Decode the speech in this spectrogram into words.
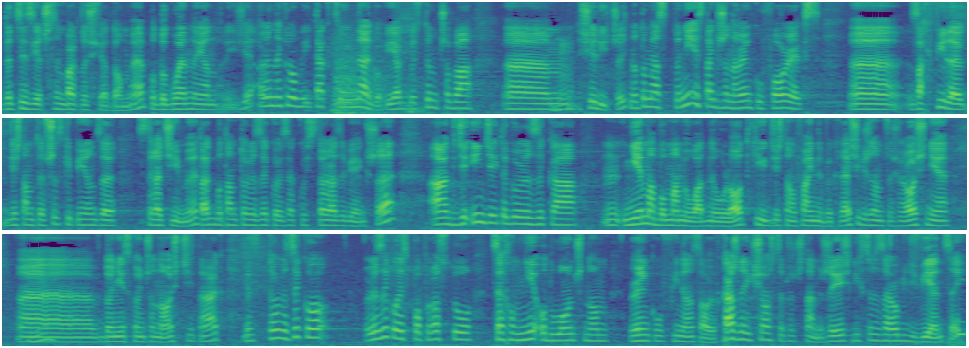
decyzje czasem bardzo świadome, po dogłębnej analizie, a rynek robi i tak co innego i jakby z tym trzeba um, mhm. się liczyć. Natomiast to nie jest tak, że na rynku Forex e, za chwilę gdzieś tam te wszystkie pieniądze stracimy, tak, bo tam to ryzyko jest jakoś 100 razy większe, a gdzie indziej tego ryzyka mm, nie ma, bo mamy ładne ulotki, gdzieś tam fajny wykresik, że nam coś rośnie e, mhm. do nieskończoności, tak, więc to ryzyko ryzyko jest po prostu cechą nieodłączną rynków finansowych. W każdej książce przeczytamy, że jeśli chcesz zarobić więcej,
